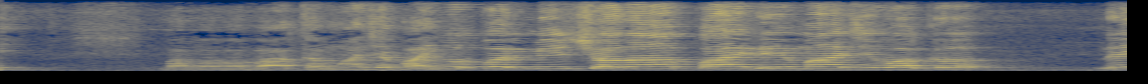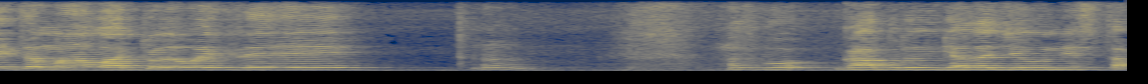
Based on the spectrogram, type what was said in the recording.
बाबा बाबा आता माझ्या बायको परमेश्वरा पाय रे माझे वाक. नाही तर मा वाटोळ रे आज बो घाबरून गेला जेवून दिसता.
